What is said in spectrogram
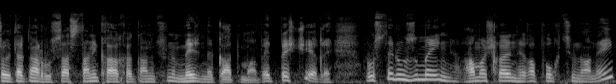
սովետական Ռուսաստանի քաղաքականությունը մեր նկատմամբ։ Այդպես չի եղել։ Ռուսները ուզում էին համաշխարհային հեղափոխություն անեին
